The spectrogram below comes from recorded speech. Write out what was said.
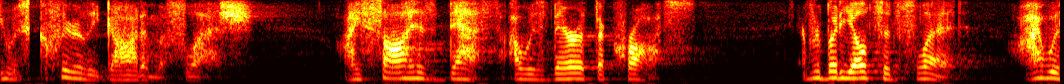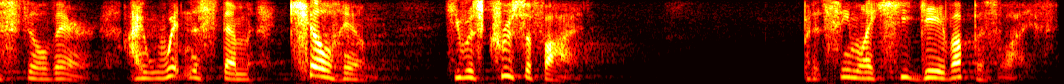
He was clearly God in the flesh. I saw his death. I was there at the cross. Everybody else had fled. I was still there. I witnessed them kill him. He was crucified. But it seemed like he gave up his life.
